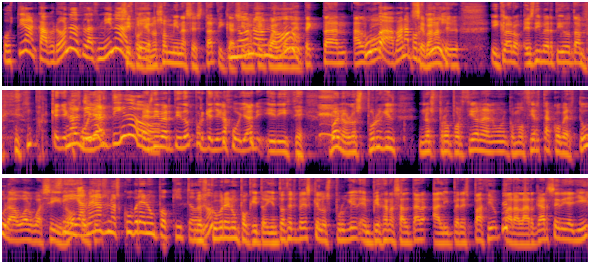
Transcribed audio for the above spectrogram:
hostia, cabronas las minas. Sí, porque que- no son minas estáticas, No, sino no, que cuando no. detectan algo Pumba, van a por se van a hacer. Y claro, es divertido también porque llega No es Julián- divertido. Es divertido porque llega Julián y dice, bueno, los Purgil nos proporcionan un- como cierta cobertura o algo así, Sí, ¿no? al Porque menos nos cubren un poquito, nos ¿no? cubren un poquito y entonces ves que los Purgil empiezan a saltar al hiperespacio para largarse de allí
